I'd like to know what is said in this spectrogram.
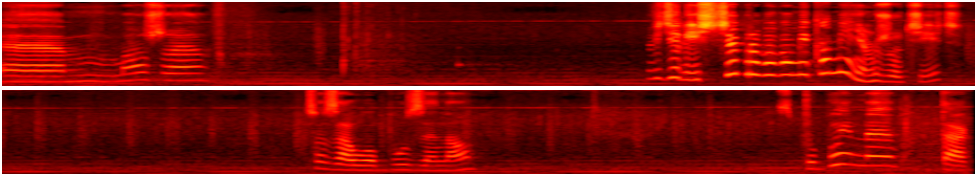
Em, może. Widzieliście? Próbował mnie kamieniem rzucić. Co za łobuzy, no. Spróbujmy tak.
